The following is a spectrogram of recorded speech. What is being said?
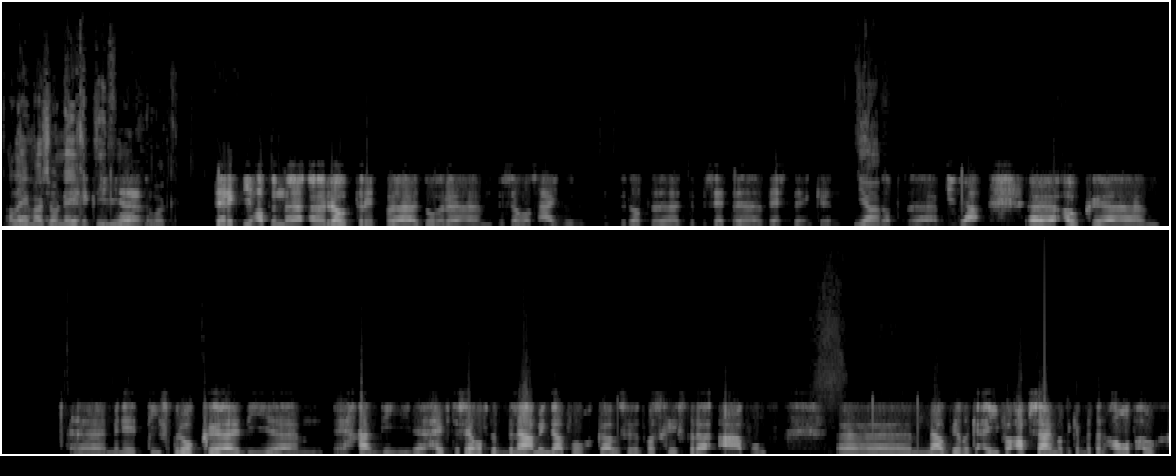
Alleen ja, maar zo negatief die, eh, mogelijk. Dirk die had een, eh, een roadtrip uh, door, uh, zoals hij noemde dat, de bezette Westbank. En ja. Dat, ja, ook meneer Tiesbrok, die, ja, die heeft dezelfde benaming daarvoor gekozen. Het was gisteravond. nou wil ik even af zijn, want ik heb met een half oog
